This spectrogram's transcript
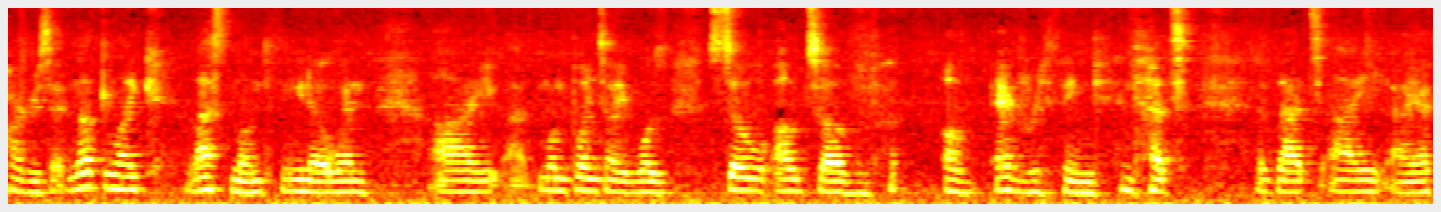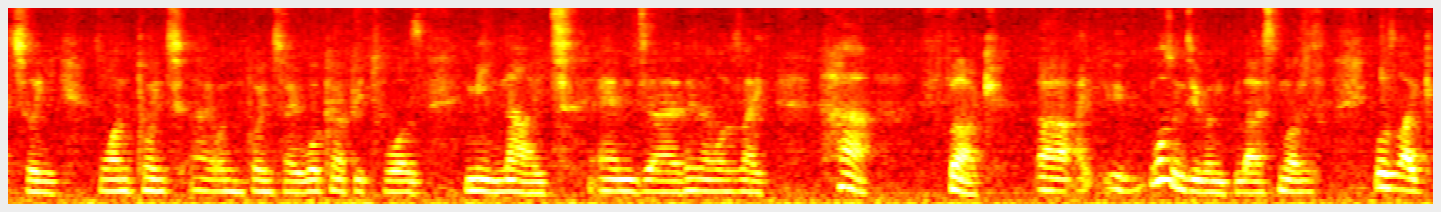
hard reset. Not like last month, you know, when I at one point I was so out of of everything that that I I actually one point I one point I woke up it was midnight and uh, then I was like, ha, fuck. Uh, I, it wasn't even last month. It was like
